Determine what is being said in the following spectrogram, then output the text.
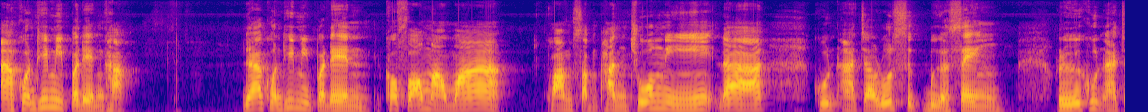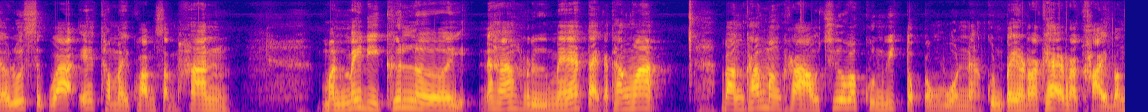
อ่าคนที่มีประเด็นค่ะนะคะคนที่มีประเด็นเขาฟ้องมาว่าความสัมพันธ์ช่วงนี้นะคะ คุณอาจจะรู้สึกเบื่อเซ็ง หรือคุณอาจจะรู้สึกว่า เอ๊ะทำไมความสัมพันธ์ มันไม่ดีขึ้นเลยนะคะหรือแม้แต่กระทั่งว่า บางครั้งบางคราว เชื่อว่าคุณวิตกกังวลน่ะ คุณไประแคะระคายบาง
